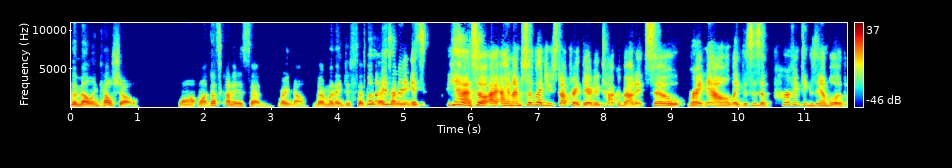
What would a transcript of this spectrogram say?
the Mel and Kel show. Want, want. That's kind of is said right now. Then when I just said well, that, that kind of it's yeah. So I, I and I'm so glad you stopped right there to talk about it. So right now, like this is a perfect example of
